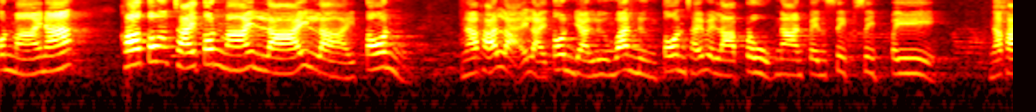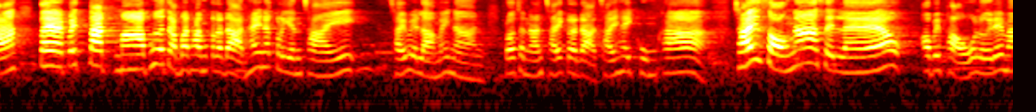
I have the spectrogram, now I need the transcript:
ต้นไม้นะเขาต้องใช้ต้นไม้หลายหลายต้นนะคะ หลายหลายต้นอย่าลืมว่า 1 ต้นใช้เวลาปลูกนานเป็น 10 10 ปีนะคะ แต่ไปตัดมาเพื่อจะมาทำกระดาษให้นักเรียนใช้ใช้เวลาไม่นาน เพราะฉะนั้นใช้กระดาษใช้ให้คุ้มค่า ใช้สองหน้าเสร็จแล้ว เอาไปเผาเลยได้ไหม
